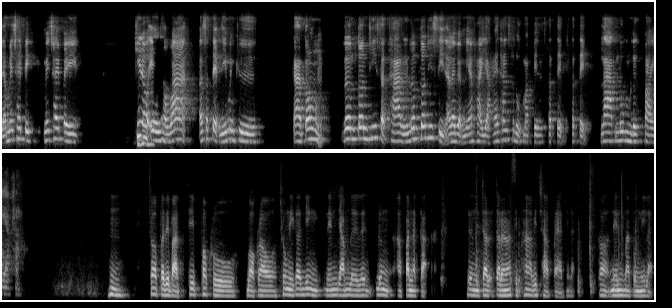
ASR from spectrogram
แล้วไม่ใช่ไป ไม่ใช่ไปคิดเอาเองค่ะว่าอ่อสเต็ปนี้มันคือ การต้อง เริ่มต้นที่ศรัทธาหรือเริ่มต้นที่ศีลอะไรแบบนี้ค่ะ อยากให้ท่านสรุปมาเป็นสเต็ปสเต็ปลาดลุ่มลึกไปอะค่ะก็ปฏิบัติที่พ่อครูบอกเราช่วงนี้ก็ยิ่งเน้นย้ำเลยเรื่องเรื่องอปันกะ เรื่องจรจารณะสิบห้าวิชาแปดนี่แหละ ก็เน้นมาตรงนี้แหละ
